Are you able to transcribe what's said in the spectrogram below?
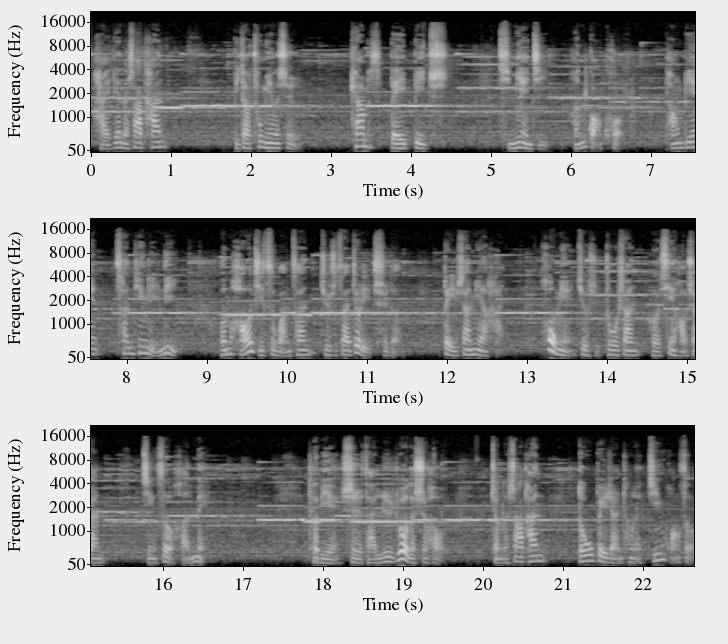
海边的沙滩。比较出名的是 Campus Bay Beach，其面积很广阔，旁边餐厅林立。我们好几次晚餐就是在这里吃的。背山面海，后面就是桌山和信号山，景色很美。特别是在日落的时候，整个沙滩都被染成了金黄色，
